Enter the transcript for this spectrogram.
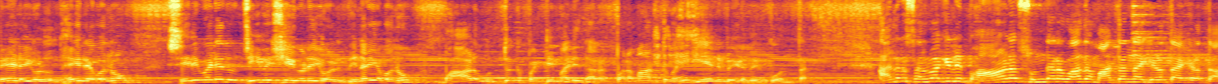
ವೇಳೆಯೊಳು ಧೈರ್ಯವನು, ಸಿರಿವಡೆದು ಜೀವಿಸಿಯೊಡೆಯೋಳು ವಿನಯವನು, ಬಹಳ ಉದ್ದಕ್ಕೆ ಪಟ್ಟಿ ಮಾಡಿದ್ದಾರೆ. ಪರಮಾತ್ಮನಿಗೆ ಏನು ಬೇಡಬೇಕು ಅಂತ. ಅದರ ಸಲುವಾಗಿ ಇಲ್ಲಿ ಬಹಳ ಸುಂದರವಾದ ಮಾತನ್ನ ಹೇಳ್ತಾ ಹೇಳ್ತಾ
